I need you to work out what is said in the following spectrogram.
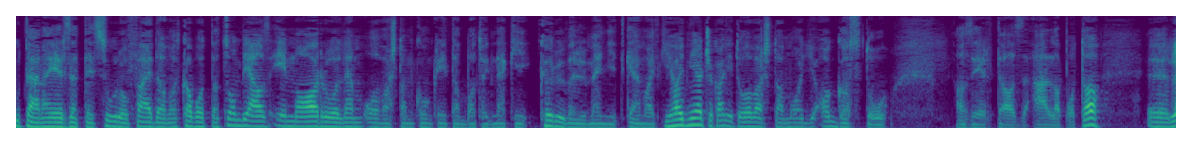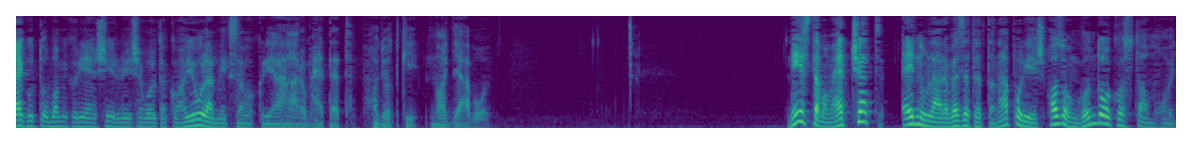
utána érzett egy szúró fájdalmat, kapott a combjához. Én ma arról nem olvastam konkrétabbat, hogy neki körülbelül mennyit kell majd kihagynia, csak annyit olvastam, hogy aggasztó azért az állapota. Legutóbb, amikor ilyen sérülése volt, akkor ha jól emlékszem, akkor ilyen három hetet hagyott ki nagyjából. Néztem a meccset, 1-0-ra vezetett a Napoli, és azon gondolkoztam, hogy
